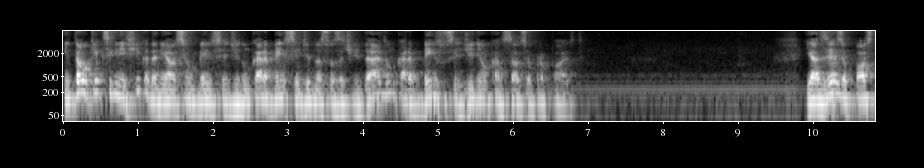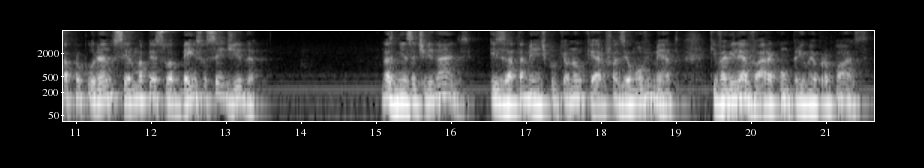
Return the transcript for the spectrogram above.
Então, o que, que significa, Daniel, ser um bem-sucedido? Um cara bem-sucedido nas suas atividades ou um cara bem-sucedido em alcançar o seu propósito? E às vezes eu posso estar procurando ser uma pessoa bem-sucedida nas minhas atividades, exatamente porque eu não quero fazer o movimento que vai me levar a cumprir o meu propósito.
